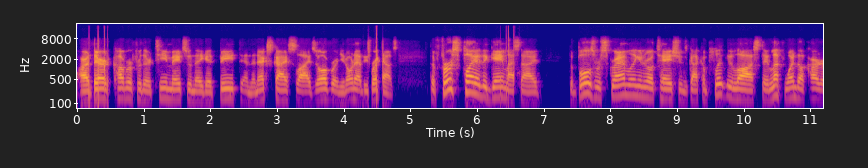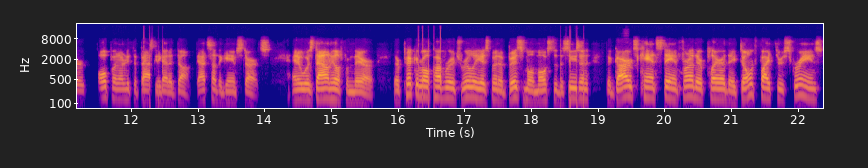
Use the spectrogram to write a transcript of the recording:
are there to cover for their teammates when they get beat, and the next guy slides over, and you don't have these breakdowns. The first play of the game last night, the Bulls were scrambling in rotations, got completely lost. They left Wendell Carter open underneath the basket. He got a dunk. That's how the game starts, and it was downhill from there. Their pick and roll coverage really has been abysmal most of the season. The guards can't stay in front of their player. They don't fight through screens,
